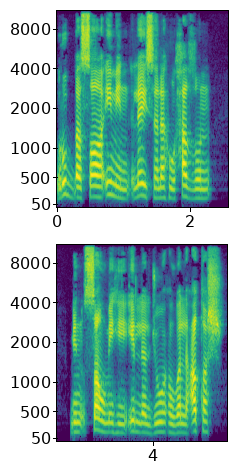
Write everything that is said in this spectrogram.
Rubba sa'imin lejse lehu hadhun min saumihi illa l'đu'u wal ataš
